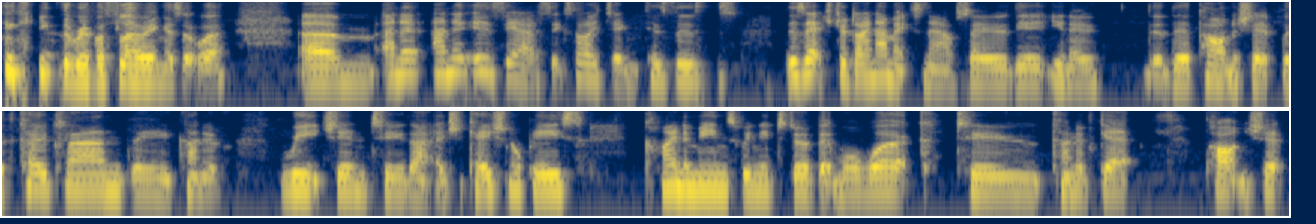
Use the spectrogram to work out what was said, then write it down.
keep the river flowing, as it were. Um, and it and it is yeah, it's exciting because there's there's extra dynamics now. So the you know the, the partnership with Code Clan, the kind of reach into that educational piece, kind of means we need to do a bit more work to kind of get partnership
